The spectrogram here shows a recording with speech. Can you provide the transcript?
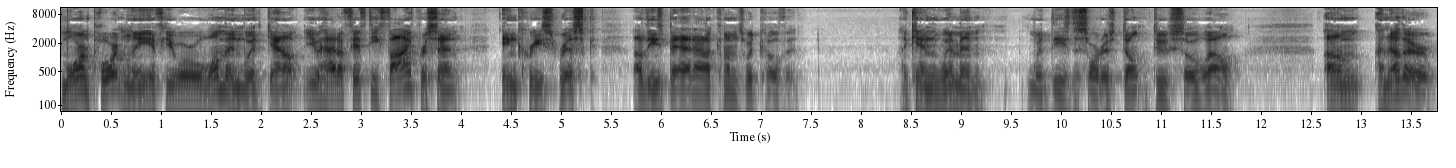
More importantly, if you were a woman with gout, you had a 55% increased risk of these bad outcomes with COVID. Again, women with these disorders don't do so well. Um, another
